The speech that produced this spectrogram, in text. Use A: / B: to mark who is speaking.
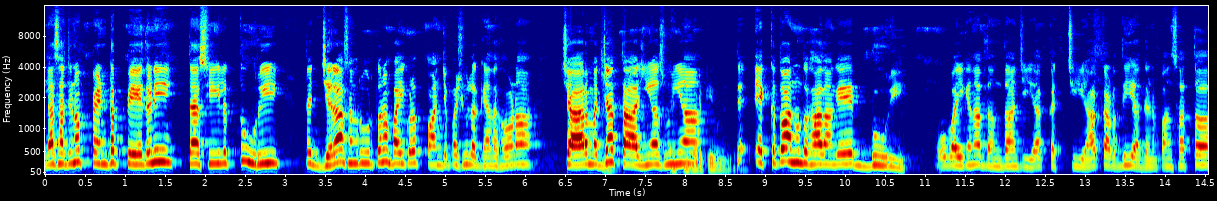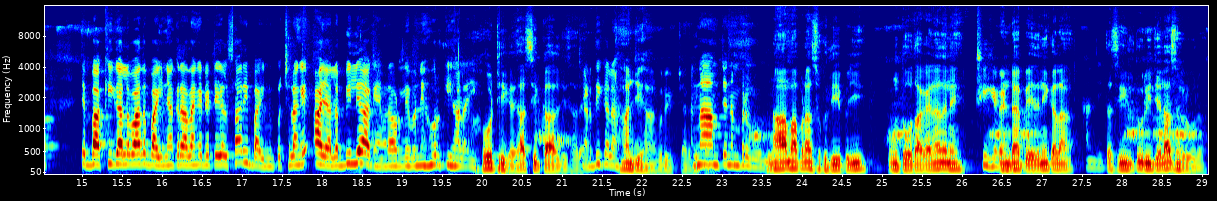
A: ਲੈ ਸੱਜਣੋ ਪਿੰਡ ਪੇਦਣੀ ਤਹਿਸੀਲ ਧੂਰੀ ਤੇ ਜ਼ਿਲ੍ਹਾ ਸੰਗਰੂਰ ਤੋਂ ਨਾ ਬਾਈ ਕੋਲ ਪੰਜ ਪਸ਼ੂ ਲੱਗਿਆ ਦਿਖਾਉਣਾ। ਚਾਰ ਮੱਝਾਂ ਤਾਜ਼ੀਆਂ ਸੂਈਆਂ ਤੇ ਇੱਕ ਤੁਹਾਨੂੰ ਦਿਖਾ ਦਾਂਗੇ ਬੂਰੀ। ਉਹ ਬਾਈ ਕਹਿੰਦਾ ਦੰਦਾਂ 'ਚ ਹੀ ਆ ਕੱਚੀ ਆ ਕੱਢਦੀ ਆ ਦਿਨ ਪੰਜ ਸੱਤ। ਤੇ ਬਾਕੀ ਗੱਲਬਾਤ ਬਾਈ ਨਾਲ ਕਰਾ ਦਾਂਗੇ ਡਿਟੇਲ ਸਾਰੀ ਬਾਈ ਨੂੰ ਪੁੱਛ ਲਾਂਗੇ। ਆ ਜਾ ਲੱਭੀ ਲਿਆ ਕੈਮਰਾ ਉਰਲੇ ਬੰਨੇ ਹੋਰ ਕੀ ਹਾਲ ਆ ਜੀ?
B: ਹੋ ਠੀਕ ਹੈ ਸਤਿ ਸ਼੍ਰੀ ਅਕਾਲ ਜੀ ਸਾਰੇ
A: ਚੜ੍ਹਦੀ ਕਲਾ?
B: ਹਾਂਜੀ ਹਾਂ ਗੁਰੂ ਚੜ੍ਹਦੀ
A: ਨਾਮ ਤੇ ਨੰਬਰ ਬੋਲ
B: ਨਾਮ ਆਪਣਾ ਸੁਖਦੀਪ ਜੀ ਉਹ ਤੋਤਾ ਕਹਿੰਦੇ ਨੇ। ਪਿੰਡ ਪੇਦਨੀ ਕਲਾਂ ਤਹਿਸੀਲ ਧੂਰੀ ਜ਼ਿਲ੍ਹਾ ਸੰਗਰੂਰ।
